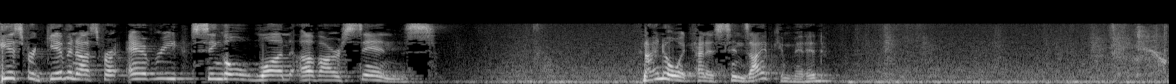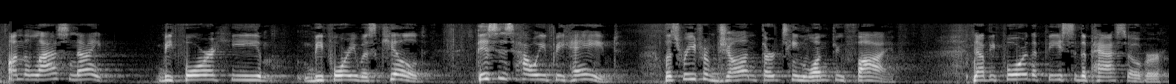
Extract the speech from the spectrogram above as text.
He has forgiven us for every single one of our sins. And I know what kind of sins I've committed. On the last night before he before he was killed, this is how he behaved. Let's read from John 13, 1 through 5. Now, before the feast of the Passover,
